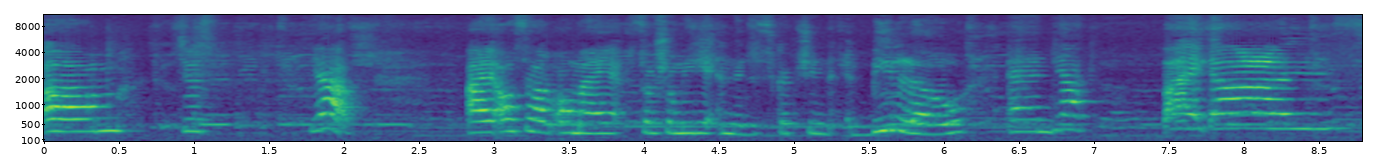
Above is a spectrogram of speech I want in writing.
um, just, yeah. I also have all my social media in the description below. And yeah, bye guys!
